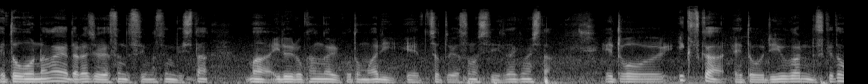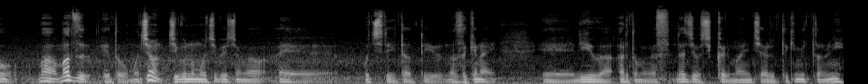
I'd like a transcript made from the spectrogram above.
えっ、ー、と、長い間ラジオ休んですいませんでした。まあ、いろいろ考えることもあり、え、ちょっと休ませていただきました。えっ、と、いくつか、えっ、と、理由があるんですけど、まあ、まず、えっ、と、もちろん自分のモチベーションが、え、落ちていたっていう情けない、えー、理由があると思います。ラジオしっかり毎日やるって決めてたのに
